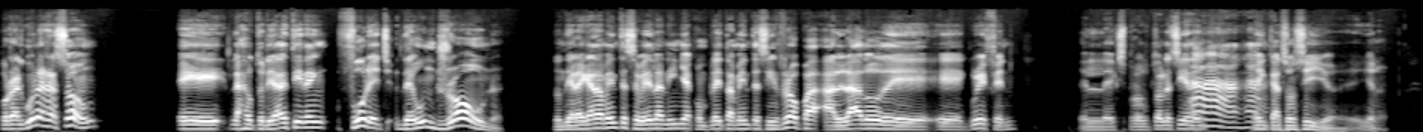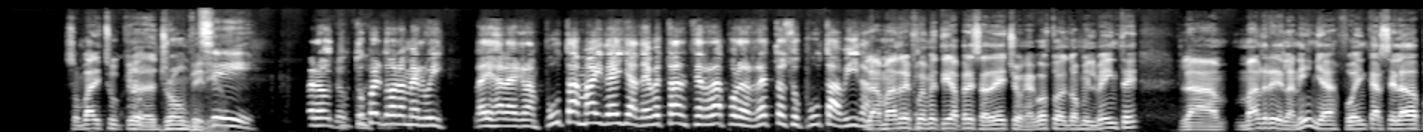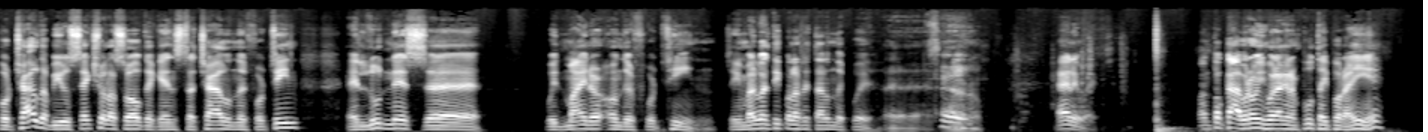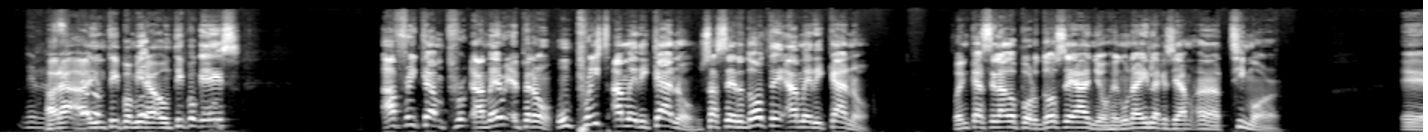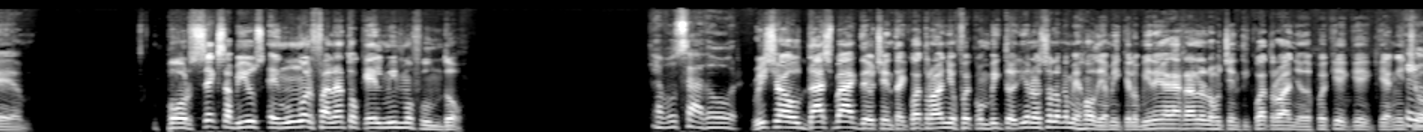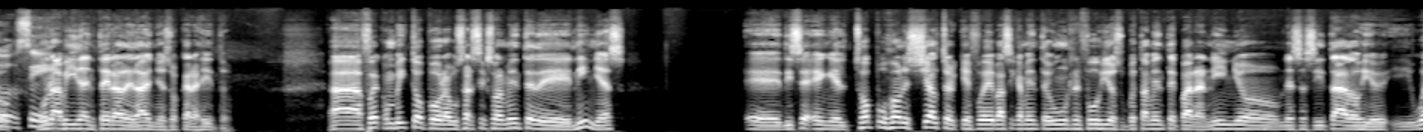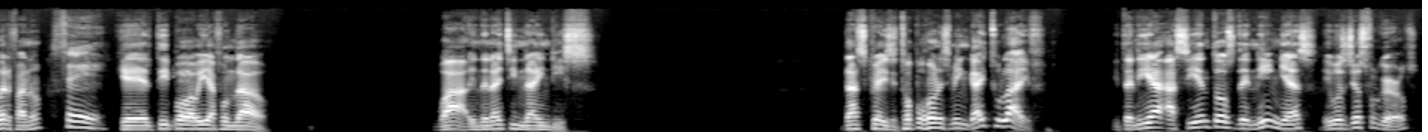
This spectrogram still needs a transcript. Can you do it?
Por alguna razón, eh, las autoridades tienen footage de un drone donde alegadamente se ve la niña completamente sin ropa al lado de eh, Griffin, el ex productor de CNN, Ajá. en calzoncillo, you know. Somebody took a drone video. Sí. Pero tú, tú perdóname, Luis. La hija de la gran puta madre de ella debe estar encerrada por el resto de su puta vida. La madre fue metida presa, de hecho, en agosto del 2020. La madre de la niña fue encarcelada por child abuse, sexual assault against a child under 14, el lunes eh, with minor under 14. Sin embargo, el tipo lo arrestaron después. Eh, Sí. I don't know. Anyway. ¿Cuánto cabrón, hijo de la gran puta, hay por ahí, eh? Demasiado. Ahora hay un tipo, mira, un tipo que es African, Ameri- eh, perdón, un priest americano, un sacerdote americano. Fue encarcelado por 12 años en una isla que se llama ah, Timor. eh, por sex abuse en un orfanato que él mismo fundó. Qué abusador. Richard Dashback, de 84 años, fue convicto. Yo no, eso es lo que me jode a mí, que lo vienen a agarrar a los 84 años después que, que- que han hecho sí. una vida entera de daño esos carajitos. Ah, fue convicto por abusar sexualmente de niñas eh, dice en el Topujones Shelter, que fue básicamente un refugio supuestamente para niños necesitados y, y huérfanos, Sí. que el tipo había fundado. Wow, in the 1990s. That's crazy. Topujones mean Guide to Life. Y tenía asientos de niñas, it was just for girls,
